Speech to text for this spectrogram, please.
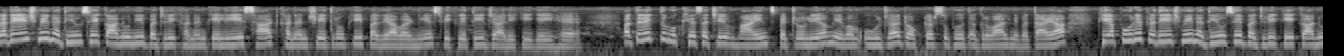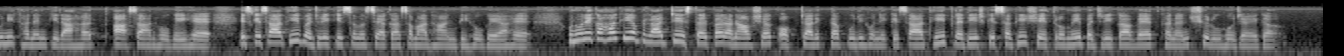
प्रदेश में नदियों से कानूनी बजरी खनन के लिए 60 खनन क्षेत्रों की पर्यावरणीय स्वीकृति जारी की गई है। अतिरिक्त मुख्य सचिव माइंस पेट्रोलियम एवं ऊर्जा डॉक्टर सुबोध अग्रवाल ने बताया कि अब पूरे प्रदेश में नदियों से बजरी के कानूनी खनन की राहत आसान हो गई है। इसके साथ ही बजरी की समस्या का समाधान भी हो गया है। उन्होंने कहा कि अब राज्य स्तर पर अनावश्यक औपचारिकता पूरी होने के साथ ही प्रदेश के सभी क्षेत्रों में बजरी का वैध खनन शुरू हो जाएगा।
